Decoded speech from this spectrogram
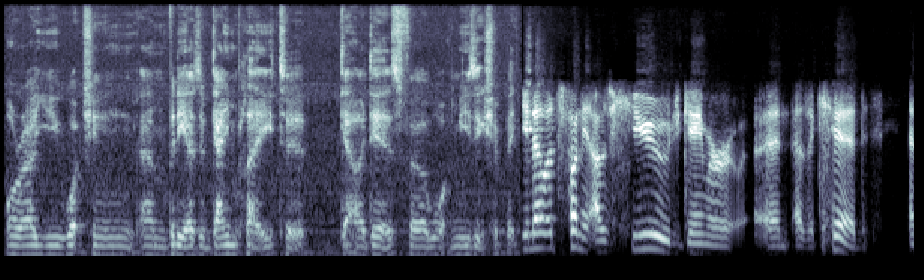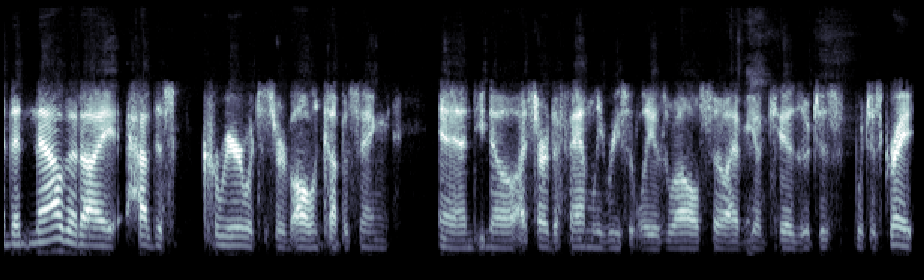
or are you watching um, videos of gameplay to get ideas for what music should be? You know, it's funny. I was a huge gamer and as a kid, and then now that I have this career, which is sort of all encompassing, and you know, I started a family recently as well, so I have young kids, which is which is great.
